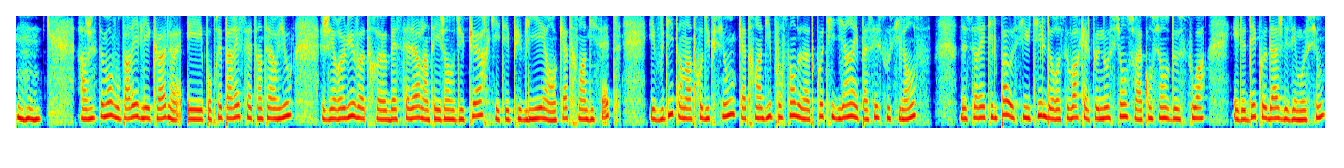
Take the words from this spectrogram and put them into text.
Alors justement, vous parlez de l'école et pour préparer cette interview, j'ai relu votre best-seller L'intelligence du cœur qui a été publié en 97 et vous dites en introduction 90% de notre quotidien est passé sous silence. Ne serait-il pas aussi utile de recevoir quelques notions sur la conscience de soi et le décodage des émotions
